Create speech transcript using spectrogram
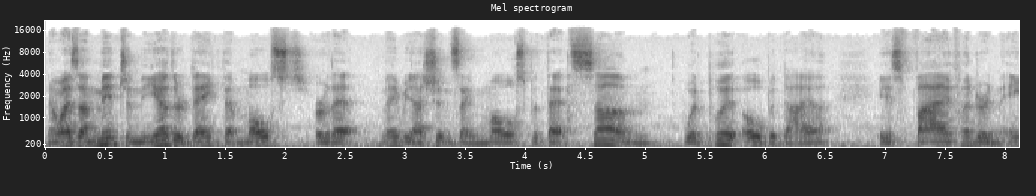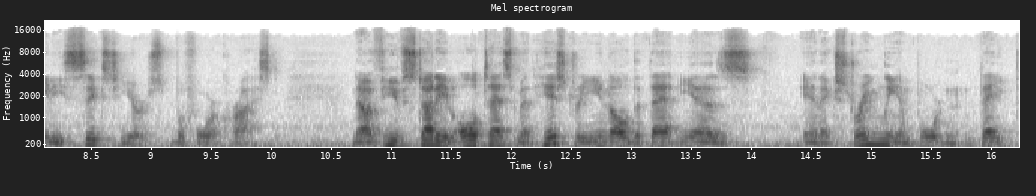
Now, as I mentioned, the other date that most, or that maybe I shouldn't say most, but that some would put Obadiah is 586 years before Christ. Now, if you've studied Old Testament history, you know that that is an extremely important date.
